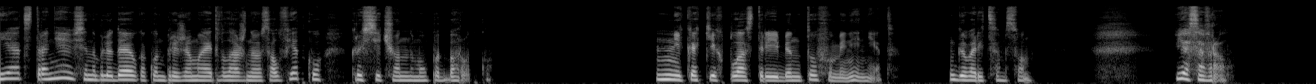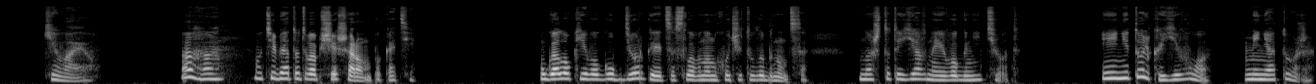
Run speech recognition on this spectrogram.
Я отстраняюсь и наблюдаю, как он прижимает влажную салфетку к рассеченному подбородку. «Никаких пластырей и бинтов у меня нет», — говорит Самсон. Я соврал. Киваю. Ага, у тебя тут вообще шаром покати. Уголок его губ дергается, словно он хочет улыбнуться, но что-то явно его гнетет. И не только его, меня тоже.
